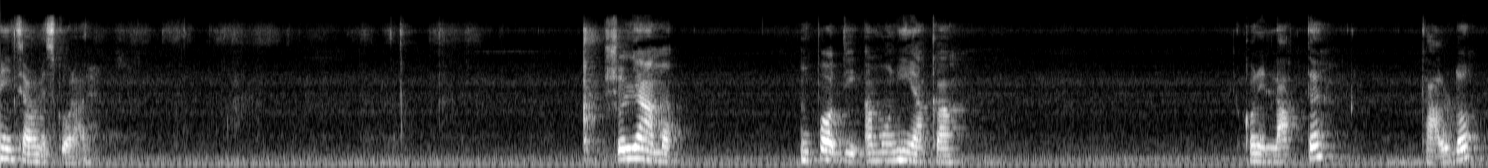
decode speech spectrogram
e iniziamo a mescolare. Sciogliamo un po' di ammoniaca con il latte caldo.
